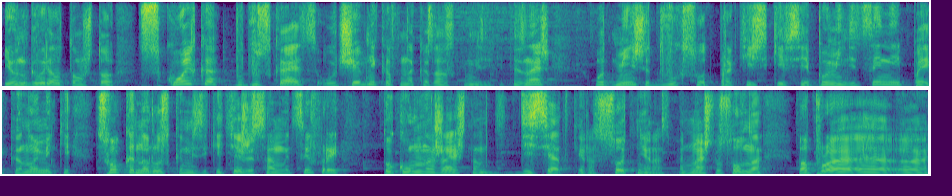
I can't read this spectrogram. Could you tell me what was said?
И он говорил о том, что сколько выпускается учебников на казахском языке. Ты знаешь, вот меньше 200, практически все. По медицине, по экономике. Сколько на русском языке? Те же самые цифры. Только умножаешь там десятки раз, сотни раз, понимаешь? Условно, вопро- э, э,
